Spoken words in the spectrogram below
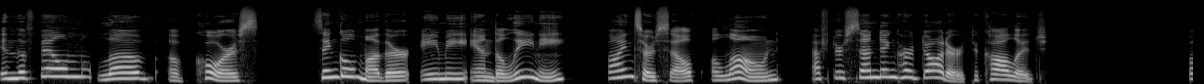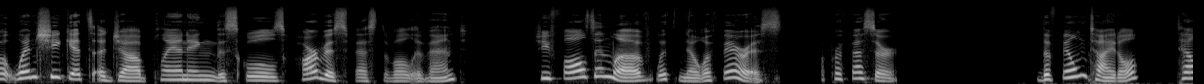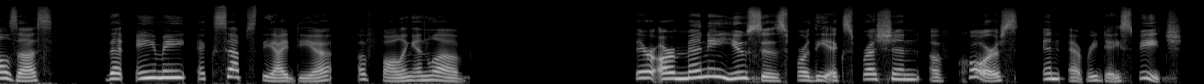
In the film Love, of Course, single mother Amy Andolini finds herself alone after sending her daughter to college. But when she gets a job planning the school's Harvest Festival event, she falls in love with Noah Ferris, a professor. The film title tells us that Amy accepts the idea of falling in love. There are many uses for the expression of course in everyday speech.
